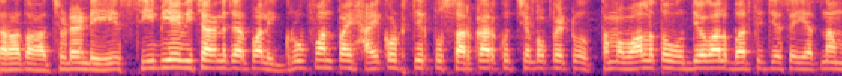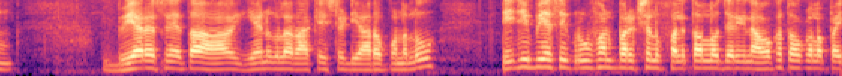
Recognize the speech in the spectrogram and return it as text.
తర్వాత చూడండి సిబిఐ విచారణ జరపాలి. గ్రూప్ వన్పై హైకోర్టు తీర్పు సర్కార్కు చెంపపెట్టు. తమ వాళ్ళతో ఉద్యోగాలు భర్తీ చేసే యత్నం బీఆర్ఎస్ నేత ఏనుగుల రాకేష్ రెడ్డి ఆరోపణలు. టీజీపీఎస్సీ గ్రూప్ వన్ పరీక్షల ఫలితాల్లో జరిగిన అవకతవకలపై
